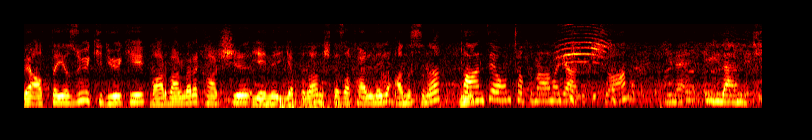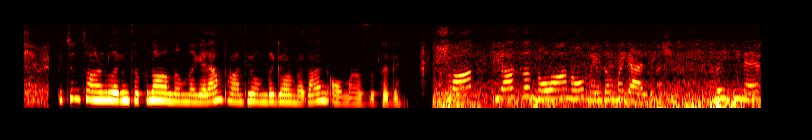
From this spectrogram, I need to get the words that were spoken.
ve altta yazıyor ki diyor ki barbarlara karşı yeni yapılan işte zaferleri anısına Panteon tapınağına geldik şu an. Yine ilgilendik. Bütün tanrıların tapınağı anlamına gelen Panteon'u da görmeden olmazdı tabi. Şu an Piazza Novano meydanına geldik. Ve yine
